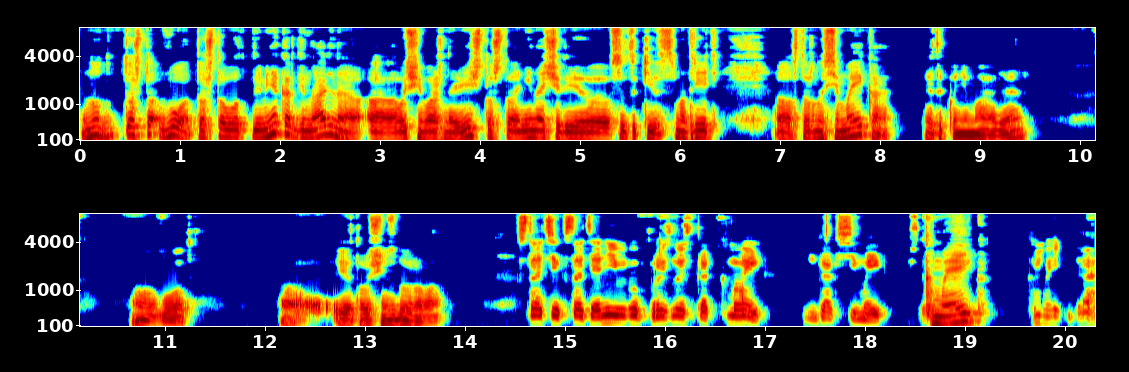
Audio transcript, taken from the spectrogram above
Ну, то, что, вот, то, что вот для меня кардинально а, очень важная вещь, то, что они начали э, все-таки смотреть а, в сторону семейка, я так понимаю, да? А, вот. И это очень здорово. Кстати, кстати, они его произносят как кмейк, не как симейк. Кмейк? Кмейк, да.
